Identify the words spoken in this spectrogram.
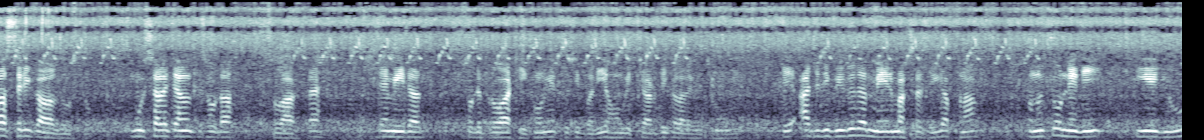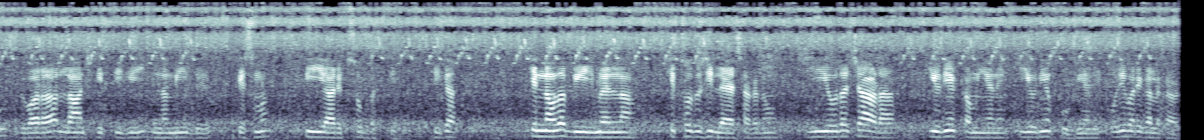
ਸਤਿ ਸ੍ਰੀ ਅਕਾਲ ਦੋਸਤੋ। ਮੂਸੇ ਵਾਲੇ ਚੈਨਲ ਤੇ ਤੁਹਾਡਾ ਸਵਾਗਤ ਹੈ। ਤੇ ਉਮੀਦ ਆ ਤੁਹਾਡੇ ਪਰਿਵਾਰ ਠੀਕ ਹੋਣਗੇ, ਤੁਸੀਂ ਵਧੀਆ ਹੋਵੋਗੇ, ਚੜ੍ਹਦੀ ਕਲਾ ਦੇ ਵਿੱਚ ਹੋਵੋਗੇ। ਤੇ ਅੱਜ ਦੀ ਵੀਡੀਓ ਦਾ ਮੇਨ ਮਕਸਦ ਸੀਗਾ ਆਪਣਾ ਤੁਹਾਨੂੰ ਝੋਨੇ ਦੀ PAU ਦੁਆਰਾ ਲਾਂਚ ਕੀਤੀ ਗਈ ਨਵੀਂ ਦੇ- ਕਿਸਮ PR 132 ਠੀਕ ਆ? ਕਿੰਨਾ ਉਹਦਾ ਬੀਜ ਮਿਲਣਾ, ਕਿੱਥੋਂ ਤੁਸੀਂ ਲੈ ਸਕਦੇ ਹੋ, ਕੀ ਉਹਦਾ ਝਾੜ ਆ, ਕੀ ਉਹਦੀਆਂ ਕਮੀਆਂ ਨੇ, ਕੀ ਉਹਦੀਆਂ ਖੂਬੀਆਂ ਨੇ, ਉਹਦੇ ਬਾਰੇ ਗੱਲ ਕਰ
